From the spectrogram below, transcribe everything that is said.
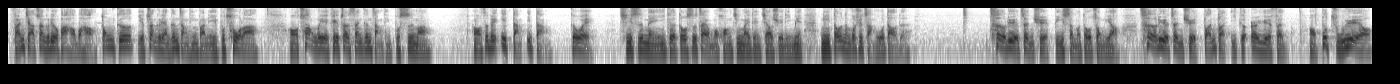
反甲赚个六趴好不好？东哥也赚个两根涨停板也不错啦。哦，创维也可以赚三根涨停，不是吗？哦，这边一档一档，各位，其实每一个都是在我们黄金买点教学里面，你都能够去掌握到的。策略正确比什么都重要，策略正确，短短一个二月份哦，不足月哦，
